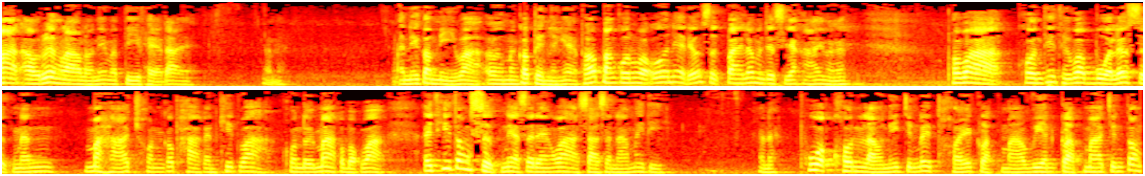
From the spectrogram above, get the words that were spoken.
มารถเอาเรื่องราวเหล่านี้มาตีแผ่ได้นะ อันนี้ก็มีว่าเออมันก็เป็นอย่างเงี้ยเพราะบางคนบอกโอ้เนี่ยเดี๋ยวศึกไปแล้วมันจะเสียหายเหมือนกันเพราะว่าคนที่ถือว่าบวชแล้วศึกนั้นมหาชนก็พากันคิดว่า คนโดยมากก็บอกว่า ไอ้ที่ต้องศึกเนี่ยแสดงว่าศาสนาไม่ดีนะพวกคนเหล่านี้จึงได้ถอยกลับมาเวียนกลับมาจึงต้อง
